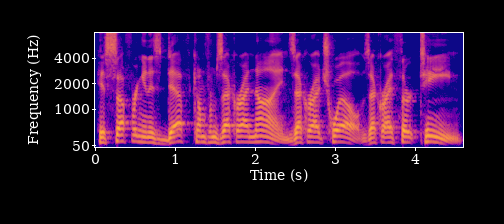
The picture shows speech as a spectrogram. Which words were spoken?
His suffering and his death come from Zechariah 9, Zechariah 12, Zechariah 13.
